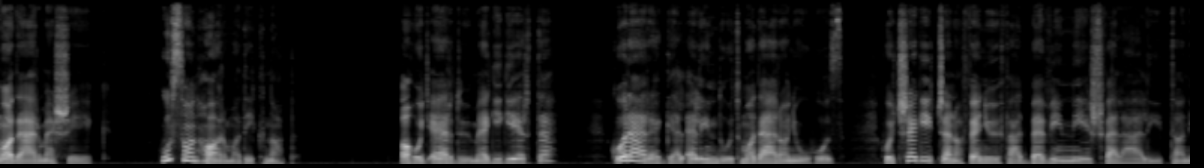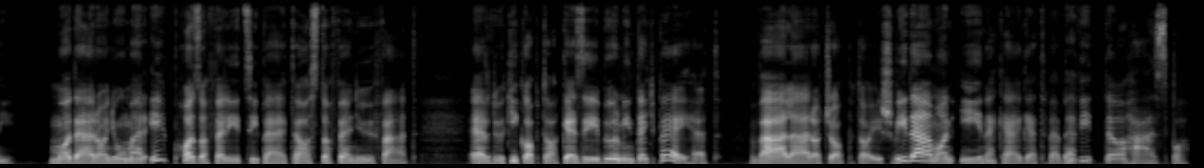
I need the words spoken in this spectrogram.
Madármesék 23. nap Ahogy Erdő megígérte, korán reggel elindult madáranyóhoz, hogy segítsen a fenyőfát bevinni és felállítani. Madáranyó már épp hazafelé cipelte azt a fenyőfát. Erdő kikapta a kezéből, mint egy pejhet. Vállára csapta, és vidáman énekelgetve bevitte a házba.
